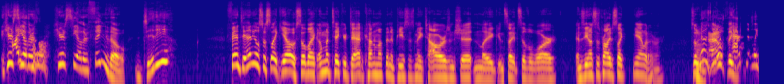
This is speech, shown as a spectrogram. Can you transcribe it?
here's I- the other ugh. here's the other thing though. Did he? Fandaniel's just like, yo, so like I'm gonna take your dad, cut him up into pieces, make towers and shit, and like incite civil war. And Zenos is probably just like, yeah, whatever. So No, I don't think actively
